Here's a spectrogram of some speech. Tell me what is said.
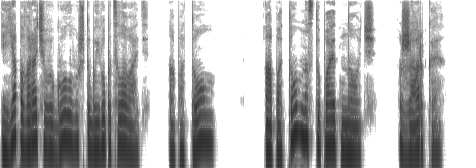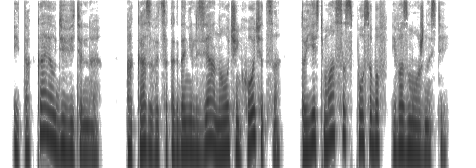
И я поворачиваю голову, чтобы его поцеловать. А потом... А потом наступает ночь. Жаркая и такая удивительная. Оказывается, когда нельзя, но очень хочется, то есть масса способов и возможностей.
